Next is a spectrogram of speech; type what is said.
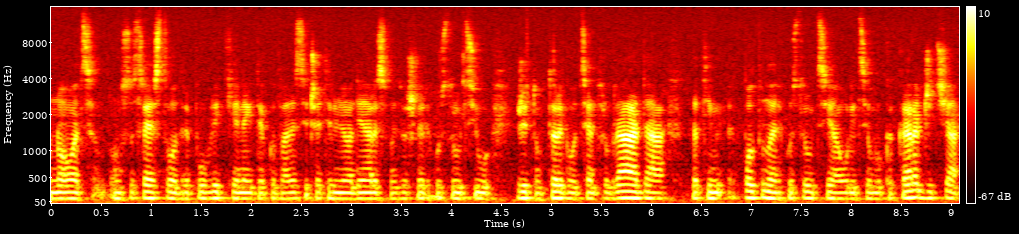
novac, odnosno sredstva od Republike, negde oko 24 miliona dinara smo izvršili rekonstrukciju žitnog trga u centru grada, zatim potpuna rekonstrukcija ulice Vuka Karadžića,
